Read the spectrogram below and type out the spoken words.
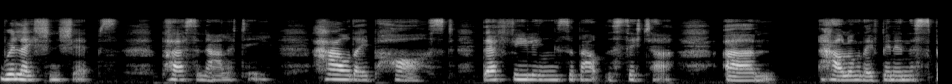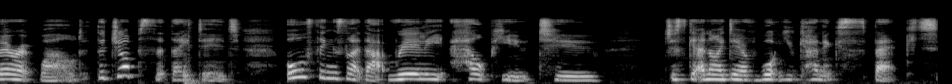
relationships, personality, how they passed, their feelings about the sitter, um, how long they've been in the spirit world, the jobs that they did, all things like that really help you to just get an idea of what you can expect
